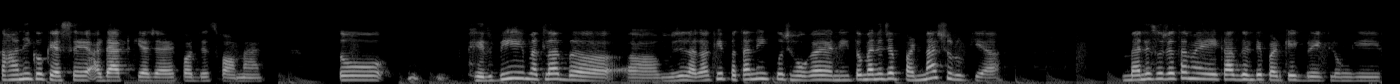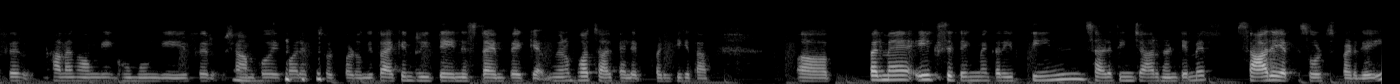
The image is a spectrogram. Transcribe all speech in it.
कहानी को कैसे अडेप्ट किया जाए फॉर दिस फॉर्मेट तो फिर भी मतलब आ, आ, मुझे लगा कि पता नहीं कुछ होगा या नहीं। तो मैंने जब पढ़ना शुरू किया मैंने सोचा था मैं एक आध घंटे पढ़ के एक ब्रेक लूँगी फिर खाना खाऊँगी घूमूँगी फिर शाम हम्म। को एक और एपिसोड पढ़ूँगी। तो आई कैन रिटेन इस टाइम पे मैंने बहुत साल पहले पढ़ी थी किताब। पर मैं एक सिटिंग में करीब तीन साढ़े तीन चार घंटे में सारे एपिसोड्स पढ़ गई।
